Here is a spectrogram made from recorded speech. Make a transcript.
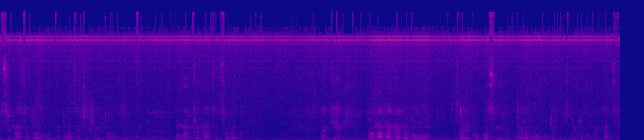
18 грудня 24 номер 1341 про надання дозволу ФГ ковбаси на розробку технічної документації,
